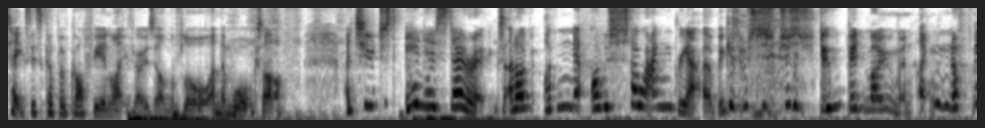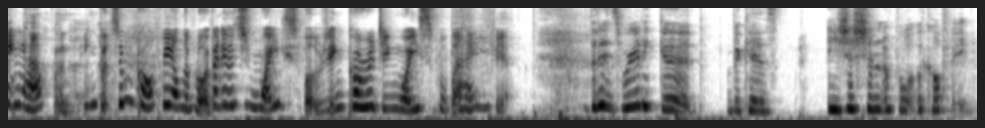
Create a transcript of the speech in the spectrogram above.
takes this cup of coffee and like throws it on the floor and then walks off. And she was just in hysterics. And I've, I've ne- I was so angry at her because it was just a stupid moment. Like nothing happened. He put some coffee on the floor. If anything, it was just wasteful. It was encouraging wasteful behaviour. But it's really good because he just shouldn't have bought the coffee.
